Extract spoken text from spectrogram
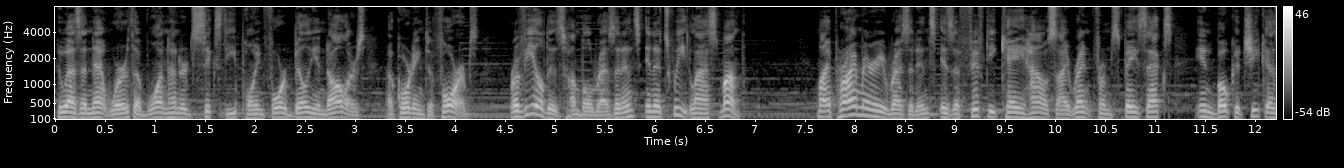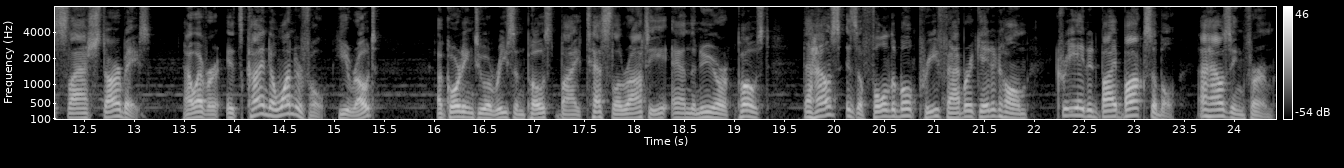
who has a net worth of $160.4 billion, according to Forbes, revealed his humble residence in a tweet last month. My primary residence is a 50k house I rent from SpaceX in Boca Chica slash Starbase. However, it's kinda wonderful, he wrote. According to a recent post by Teslarati and the New York Post, the house is a foldable prefabricated home created by Boxable, a housing firm.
